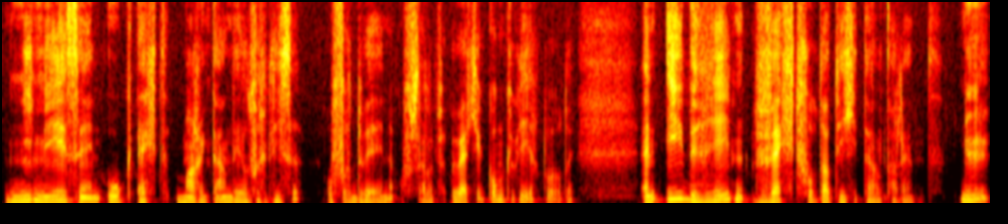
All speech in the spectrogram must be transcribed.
niet mee zijn ook echt marktaandeel verliezen of verdwijnen of zelfs weggeconcurreerd worden. En iedereen vecht voor dat digitaal talent. Nu,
